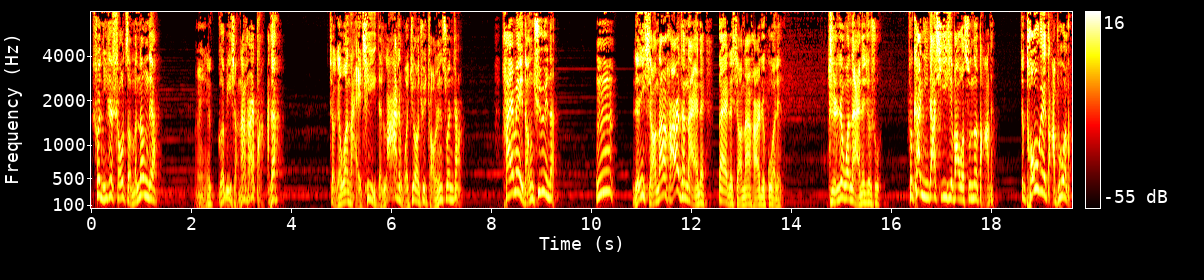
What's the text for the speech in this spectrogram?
说你这手怎么弄的？”哎，隔壁小男孩打的，这给我奶气的，拉着我就要去找人算账，还没等去呢，嗯，人小男孩他奶奶带着小男孩就过来了，指着我奶奶就说：“说看你家西西把我孙子打的，这头给打破了，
